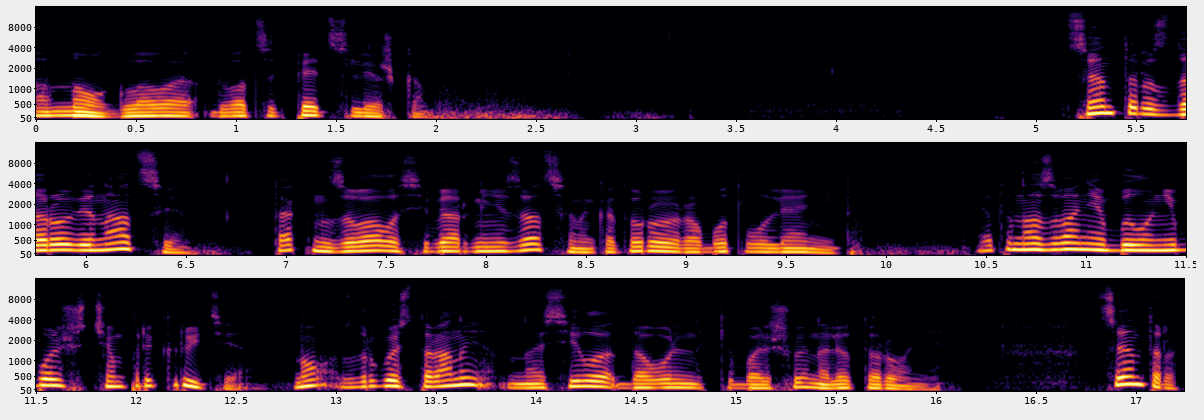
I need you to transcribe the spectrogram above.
Оно, глава 25, слежка. Центр здоровья нации – так называла себя организация, на которую работал Леонид. Это название было не больше, чем прикрытие, но, с другой стороны, носило довольно-таки большой налет иронии. Центр,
